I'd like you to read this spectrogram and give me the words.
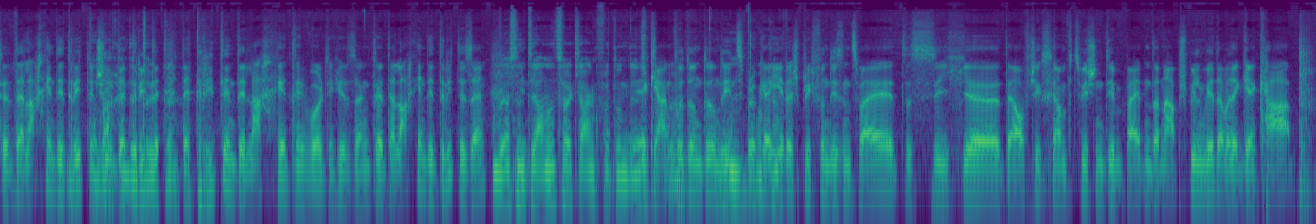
der, der lachende Dritte, Der Entschuldigung, der, lachende dritte, Dritte. der drittende Lachende, wollte ich jetzt sagen, der, der lachende Dritte sein. Wer sind die anderen zwei? Klagenfurt und Äh, Innsbruck? Klagenfurt und, und Innsbruck. Mhm, okay. Ja, jeder spricht von diesen zwei, dass sich äh, der Aufstiegskampf zwischen den beiden dann abspielen wird, aber der GRK pff,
